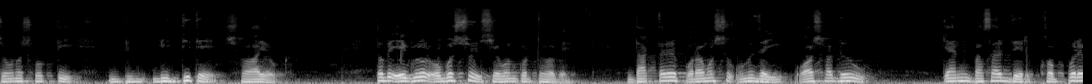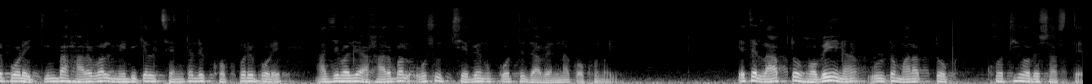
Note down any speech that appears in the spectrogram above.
যৌন শক্তি বৃদ্ধিতে সহায়ক। তবে এগুলোর অবশ্যই সেবন করতে হবে। ডাক্তারের পরামর্শ অনুযায়ী অসাধু ক্যানভাসারদের খপ্পরে পড়ে কিংবা হার্বাল মেডিকেল সেন্টারের খপ্পরে পড়ে আজেবাজে হার্বাল ওষুধ সেবন করতে যাবেন না কখনোই। এতে লাভ তো হবেই না, উল্টো মারাত্মক ক্ষতি হবে স্বাস্থ্যের।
